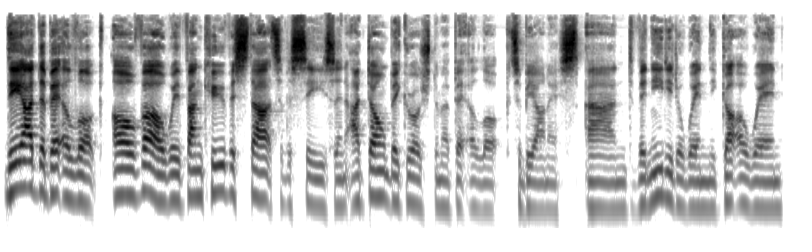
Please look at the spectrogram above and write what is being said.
they had a bit of luck. Although with Vancouver's start to the season, I don't begrudge them a bit of luck, to be honest. And they needed a win, they got a win,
